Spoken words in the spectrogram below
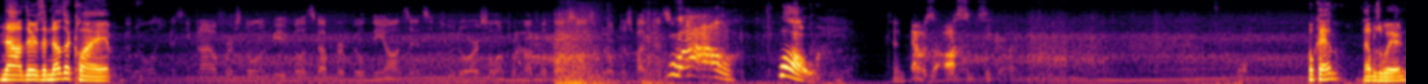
now there's another client. All units, keep an eye out for a stolen vehicle. It's got purple neons and it's a two-door, stolen from a football hospital just five minutes ago. Wow! Whoa. That was an awesome secret. Okay, that was weird.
